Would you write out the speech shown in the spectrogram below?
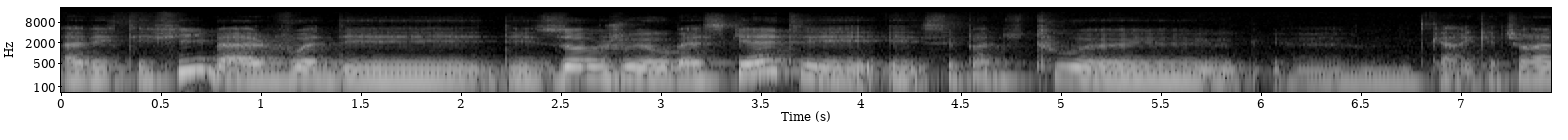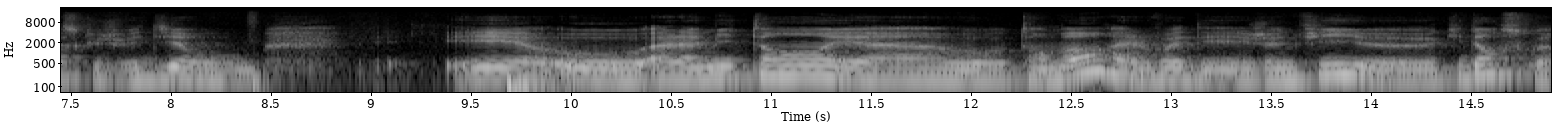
avec tes filles, bah, elles voient des, des hommes jouer au basket et, et c'est pas du tout euh, euh, caricatural ce que je vais dire. Ou... et au, à la mi-temps et au temps mort, elle voit des jeunes filles qui dansent, quoi.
